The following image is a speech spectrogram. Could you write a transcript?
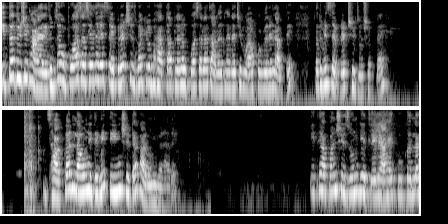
इतर दिवशी खाणार आहे. तुमचा उपवास असेल तर हे सेपरेट शिजवा किंवा भात आपल्याला उपवासाला चालत नाही त्याची वाफ वगैरे लागते तर तुम्ही सेपरेट शिजवू शकताय. झाकण लावून इथे मी तीन शिट्या काढून घेणार आहे. इथे आपण शिजून घेतलेले आहेत. कुकरला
